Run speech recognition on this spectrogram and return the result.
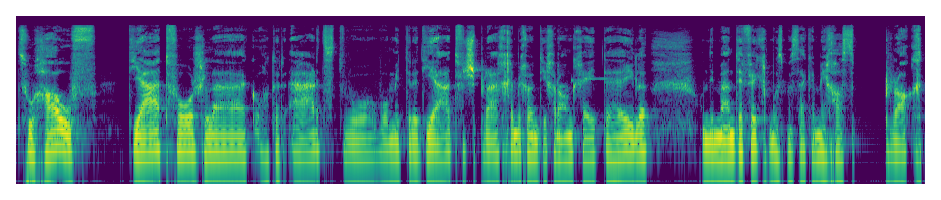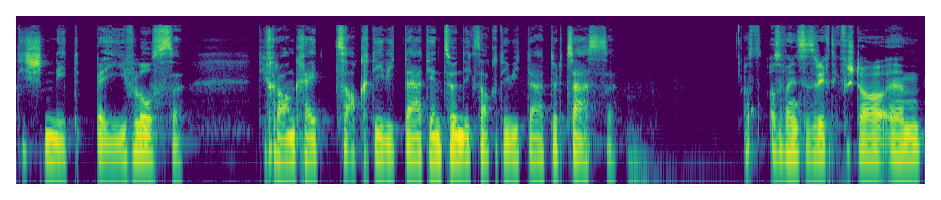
zuhauf Diätvorschläge oder Ärzte, die, die mit einer Diät versprechen, wir können die Krankheiten heilen. Und im Endeffekt muss man sagen, man kann es praktisch nicht beeinflussen. Die Krankheitsaktivität, die Entzündungsaktivität durch das Essen. Also, also wenn ich das richtig verstehe, ähm,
